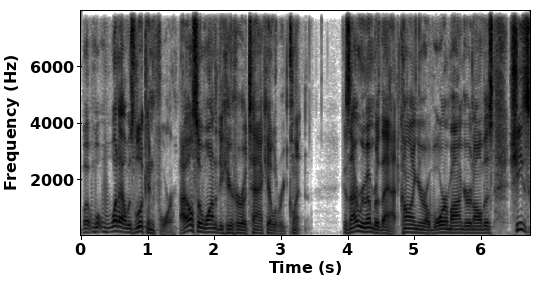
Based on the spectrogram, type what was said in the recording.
but w- what I was looking for, I also wanted to hear her attack Hillary Clinton. Because I remember that, calling her a warmonger and all this. She's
